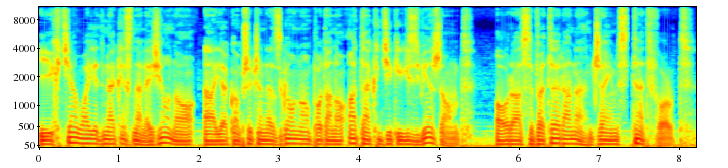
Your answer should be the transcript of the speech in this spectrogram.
Ich ciała jednak znaleziono, a jako przyczynę zgonu podano atak dzikich zwierząt oraz weteran James Tedford.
